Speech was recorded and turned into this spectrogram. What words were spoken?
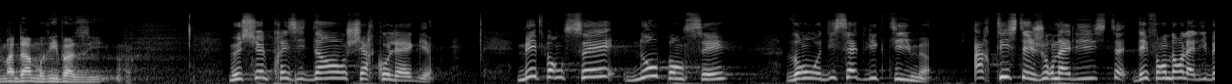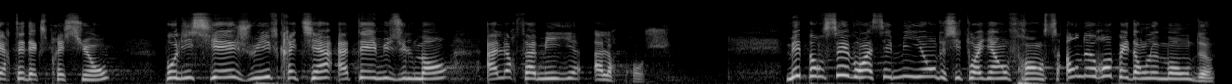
Madame Rivasi. Monsieur le Président, chers collègues, mes pensées, nos pensées, vont aux 17 victimes, artistes et journalistes défendant la liberté d'expression, policiers, juifs, chrétiens, athées et musulmans, à leurs familles, à leurs proches. Mes pensées vont à ces millions de citoyens en France, en Europe et dans le monde,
